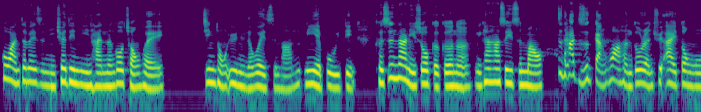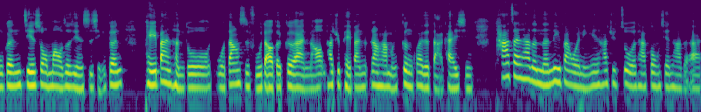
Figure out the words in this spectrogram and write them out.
过完这辈子，你确定你还能够重回金童玉女的位置吗？你也不一定。可是那你说哥哥呢？你看他是一只猫。是他只是感化很多人去爱动物跟接受猫这件事情，跟陪伴很多我当时辅导的个案，然后他去陪伴，让他们更快的打开心。他在他的能力范围里面，他去做他贡献他的爱。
